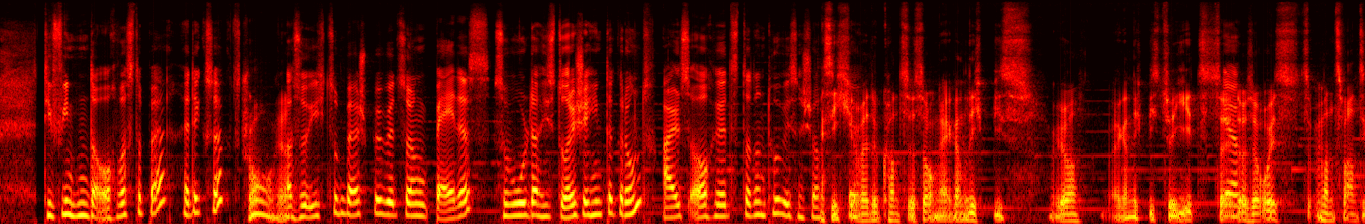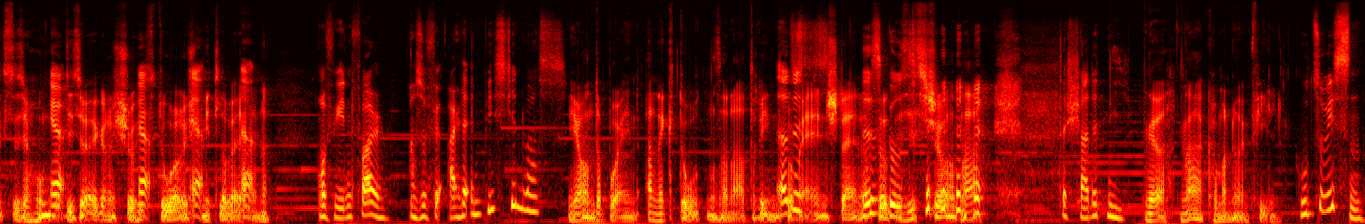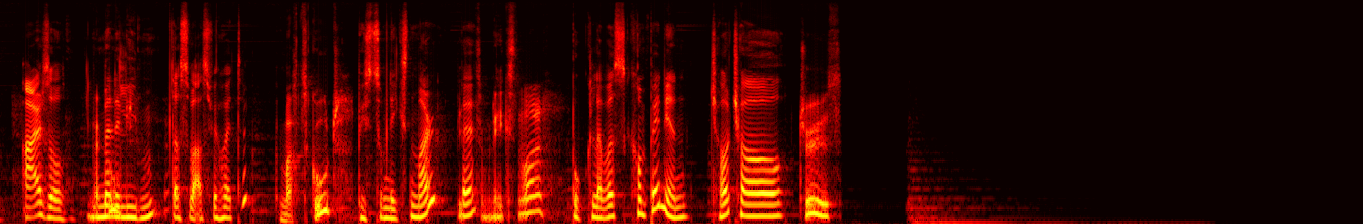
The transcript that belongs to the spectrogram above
die finden da auch was dabei, hätte ich gesagt. Schon, ja. Also ich zum Beispiel würde sagen, beides, sowohl der historische Hintergrund als auch jetzt der Naturwissenschaft. Sicher, weil du kannst ja sagen, eigentlich bis, ja, eigentlich bis zur Jetztzeit, ja. also alles, mein 20. Jahrhundert ja. ist ja eigentlich schon historisch mittlerweile. Ne? Auf jeden Fall. Also für alle ein bisschen was. Ja, und ein paar Anekdoten sind auch drin Ja, vom das- Einstein. das ist und so. das gut. ist schon, Das schadet nie. ja, na, kann man nur empfehlen. Gut zu wissen. Also, Na meine gut. Lieben, das war's für heute. Macht's gut. Bis zum nächsten Mal Bis zum nächsten Mal. Book Lovers Companion. Ciao, ciao. Tschüss.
